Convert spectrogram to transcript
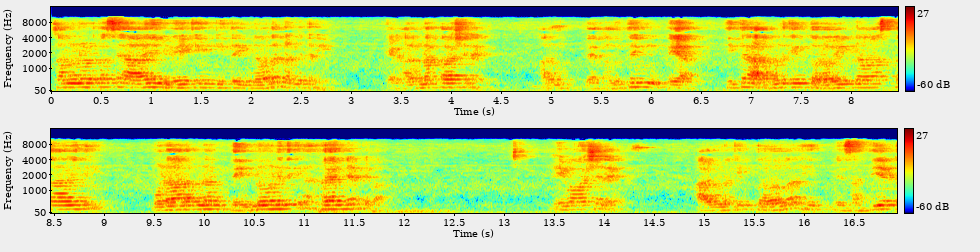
සමනය වුණාට පස්සේ ආයේ විවේකයෙන් හිත ඉන්නවනම් අන්න එතනින්. කියන්නේ අරමුණක් අවශ්‍ය නැහැ. අරමුණ දැන් අලුතෙන් එය හිත අරමුණකින් තොරව ඉන්න අවස්ථාවේදී මොන අරමුණක් දෙන්න ඕනේද කියලා හොයන්න යන්න එපා. ඒව අවශ්‍ය නැහැ. අරමුණකින් තොරව මේ සතියට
